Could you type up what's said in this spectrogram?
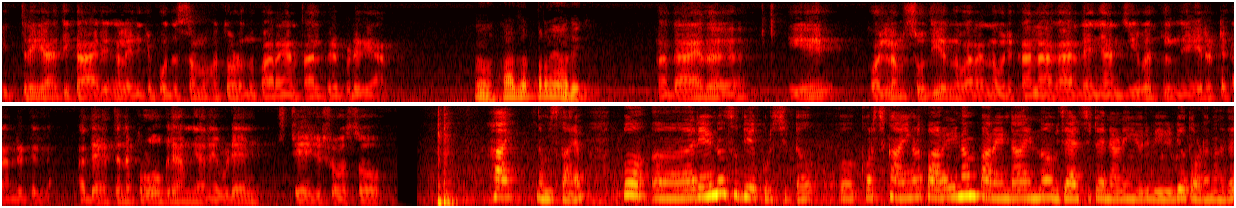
ഇത്രയാതി കാര്യങ്ങൾ എനിക്ക് പൊതുസമൂഹത്തോടൊന്ന് പറയാൻ താല്പര്യപ്പെടുകയാണ്. പറഞ്ഞാൽ മതി. അതായത് ഈ കൊല്ലം സുധി എന്ന് പറയുന്ന ഒരു കലാകാരനെ ഞാൻ ജീവിതത്തിൽ നേരിട്ട് കണ്ടിട്ടില്ല. അദ്ദേഹത്തിന്റെ പ്രോഗ്രാം ഞാൻ എവിടെയും സ്റ്റേജ് ഷോസോ ഹായ് നമസ്കാരം. അപ്പോൾ രേണു സുധിയെ കുറിച്ചിട്ട് കുറച്ച് കാര്യങ്ങൾ പറയണം പറയണ്ട എന്ന് വിചാരിച്ചിട്ട് തന്നെയാണ് ഈ ഒരു വീഡിയോ തുടങ്ങുന്നത്.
